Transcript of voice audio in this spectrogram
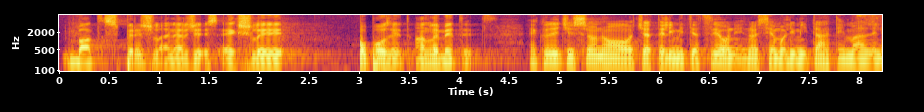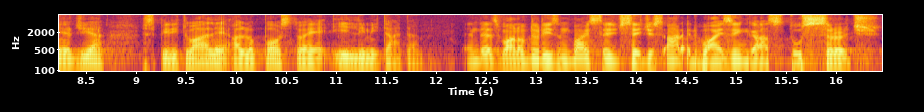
But spiritual energy is actually opposite, unlimited. E così ci sono certe limitazioni, noi siamo limitati, ma l'energia spirituale all'opposto è illimitata. And that's one of the reasons why sage- sages are advising us to search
